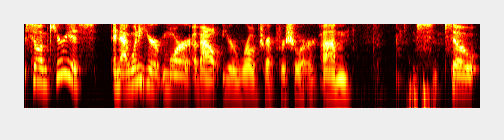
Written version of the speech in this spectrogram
so I'm curious, and I want to hear more about your world trip for sure. Um, so,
